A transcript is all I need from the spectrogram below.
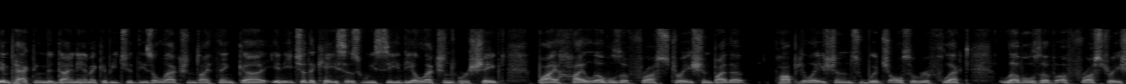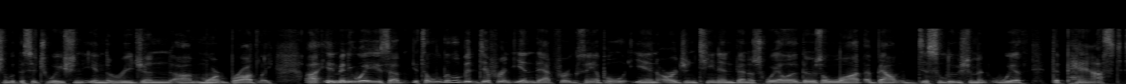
impacting the dynamic of each of these elections. I think uh, in each of the cases we see the elections were shaped by high levels of frustration by the populations, which also reflect levels of, of frustration with the situation in the region uh, more broadly. Uh, in many ways, uh, it's a little bit different in that, for example, in Argentina and Venezuela, there's a lot about disillusionment with the past,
